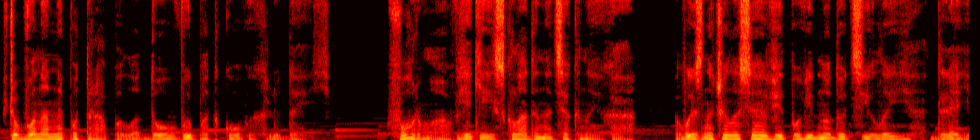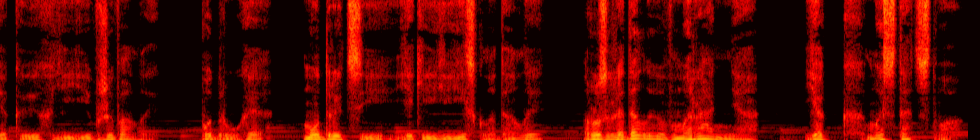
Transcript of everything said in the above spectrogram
щоб вона не потрапила до випадкових людей. Форма, в якій складена ця книга, визначилася відповідно до цілей, для яких її вживали. По-друге, мудреці, які її складали, розглядали вмирання як мистецтво.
